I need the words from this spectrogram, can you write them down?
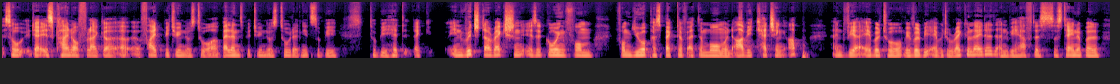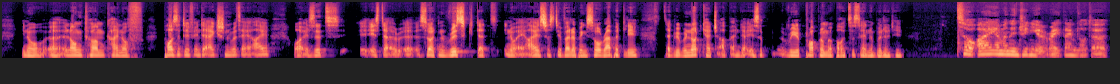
So there is kind of like a, a, fight between those two, or a balance between those two that needs to be to be hit. Like, in which direction is it going from from your perspective at the moment? Are we catching up, and we are able to we will be able to regulate it, and we have this sustainable, you know, uh, long term kind of positive interaction with AI, or is it is there a certain risk that you know AI is just developing so rapidly that we will not catch up, and there is a real problem about sustainability? So I am an engineer, right? I'm not a,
